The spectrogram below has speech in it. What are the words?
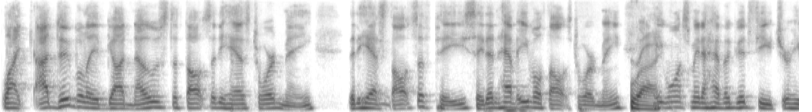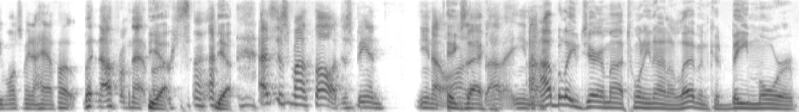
Like I do believe God knows the thoughts that He has toward me. That He has mm. thoughts of peace. He doesn't have evil thoughts toward me. Right. He wants me to have a good future. He wants me to have hope, but not from that Yeah. verse. Yeah. that's just my thought. Just being, you know, honest. Exactly. I- you know, I believe Jeremiah twenty nine eleven could be more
